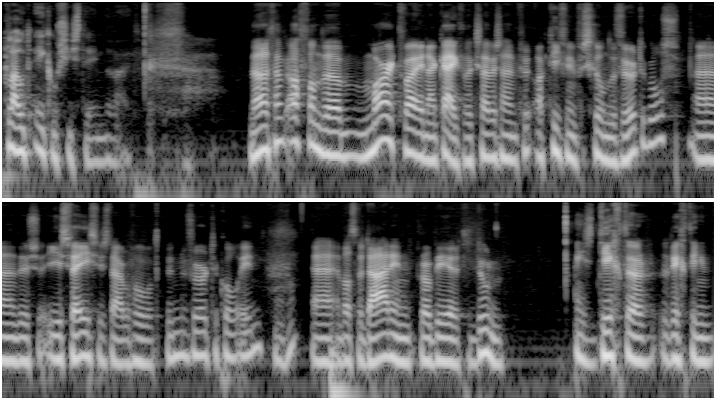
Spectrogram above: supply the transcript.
cloud ecosysteem eruit? Nou, dat hangt af van de markt waar je naar kijkt. Wat ik zei, we zijn actief in verschillende verticals. Uh, dus ISV's is daar bijvoorbeeld een vertical in. Uh -huh. uh, en wat we daarin proberen te doen, is dichter richting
